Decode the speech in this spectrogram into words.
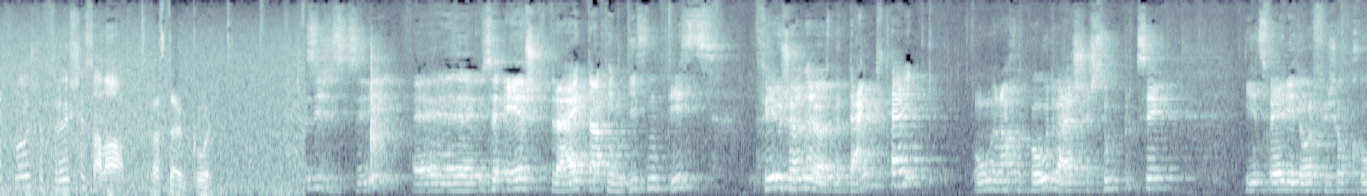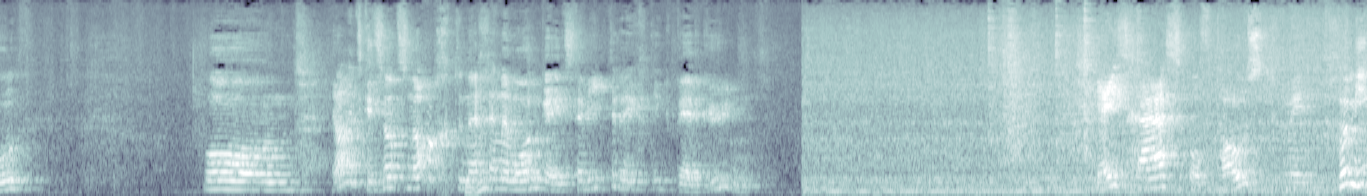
Jetzt Lust auf frischen Salat. Das klingt gut. Das war es. Äh, unser erster Dreitag in diesem Diss. Viel schöner als wir gedacht haben. Unten nach der Goldwäsche war super. Gewesen. Hier das Feriendorf ist schon cool. Und ja, jetzt gibt es noch die Nacht und dann morgen geht es weiter Richtung Bergün. Geisskäse auf Toast mit Kümmel.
